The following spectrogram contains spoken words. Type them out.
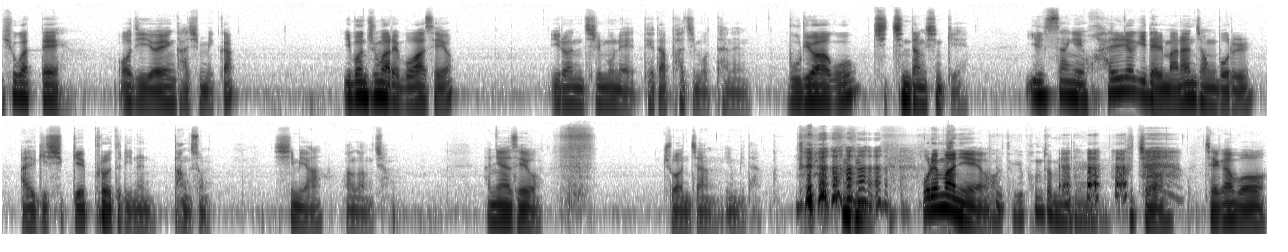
휴가 때 어디 여행 가십니까? 이번 주말에 뭐 하세요? 이런 질문에 대답하지 못하는 무료하고 지친 당신께 일상의 활력이 될 만한 정보를 알기 쉽게 풀어드리는 방송 심야 관광청 안녕하세요 주원장입니다 오랜만이에요 어, 되게 폼 잡네. 그렇죠 제가 뭐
